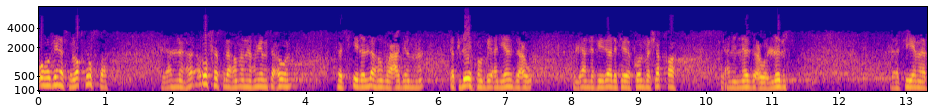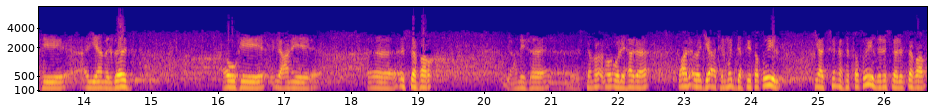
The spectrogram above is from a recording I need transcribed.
وهو في نفس الوقت رخصة لأنها رخص لهم أنهم يمسحون تسهيلا لهم وعدم تكليفهم بأن ينزعوا ولأن في ذلك يكون مشقة يعني النزع واللبس لا سيما في أيام البرد أو في يعني آه، السفر. يعني ولهذا جاءت المدة في تطويل جاءت سنة في التطويل بالنسبة للسفر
